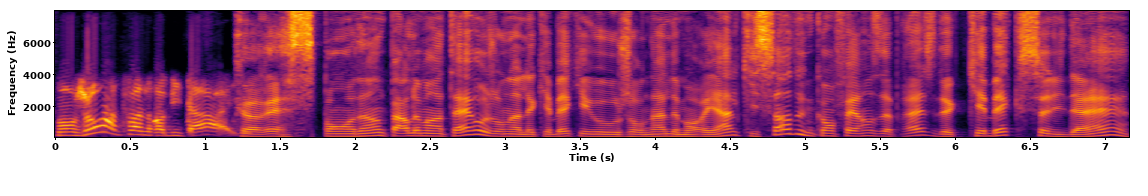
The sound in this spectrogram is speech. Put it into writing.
Bonjour Antoine Robitaille. correspondante parlementaire au Journal de Québec et au Journal de Montréal, qui sort d'une conférence de presse de Québec solidaire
